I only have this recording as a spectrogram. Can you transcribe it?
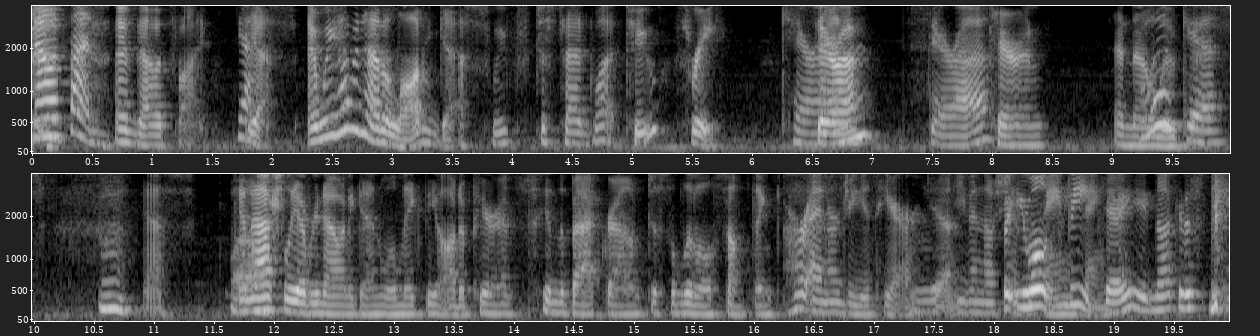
Now it's fun. And now it's fine. Yeah. Yes. And we haven't had a lot of guests. We've just had what, two? Three. Karen, Sarah. Sarah, Karen and now Lucas. Lucas. Yes. And Ashley, every now and again, will make the odd appearance in the background, just a little something. Her energy is here. Yes. Even though she but you won't say speak, okay? eh? You're not going to speak.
